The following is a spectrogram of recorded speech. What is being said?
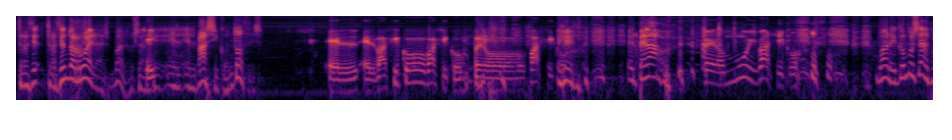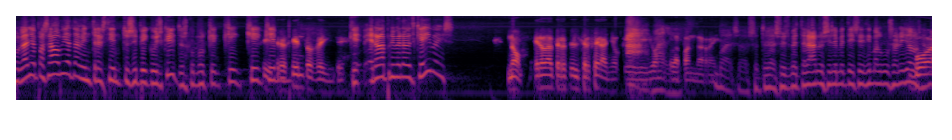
Tracción, tracción dos ruedas. Bueno, o sea, Sí. el, el básico, entonces. El, el básico, básico, pero básico, el pelado. pero muy básico. bueno, ¿y cómo se hace? Porque el año pasado había también 300 y pico inscritos. Como que, que, que, Sí, que- 320. que- ¿Era la primera vez que ibais? No, era la ter- el tercer año que Ah, íbamos vale. a la Panda Race. Bueno, o sea, vosotros ya sois veteranos y le metéis encima el gusanillo los demás.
